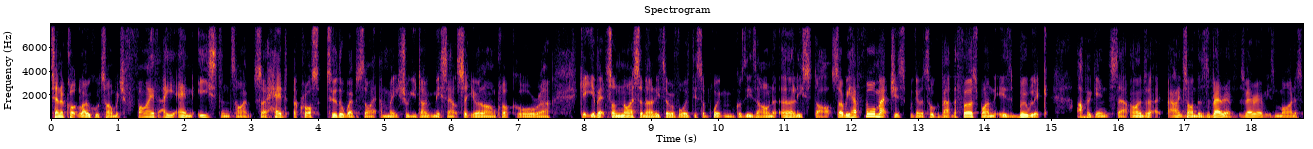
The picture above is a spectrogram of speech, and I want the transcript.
10 o'clock local time, which 5 a.m. Eastern time. So head across to the website and make sure you don't miss out. Set your alarm clock or uh, get your bets on nice and early to avoid disappointment because these are an early start. So we have four matches we're going to talk about. The first one is Bublik up against uh, Alexander Zverev. Zverev is minus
